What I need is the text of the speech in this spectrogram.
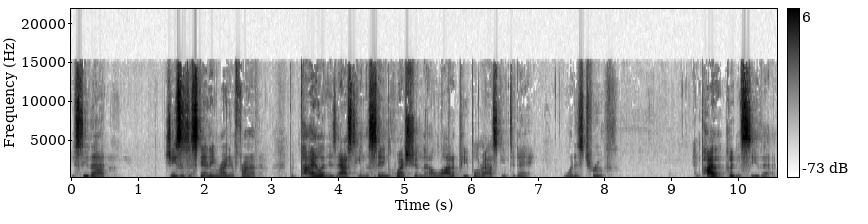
You see that? Jesus is standing right in front of him. But Pilate is asking the same question that a lot of people are asking today What is truth? And Pilate couldn't see that.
